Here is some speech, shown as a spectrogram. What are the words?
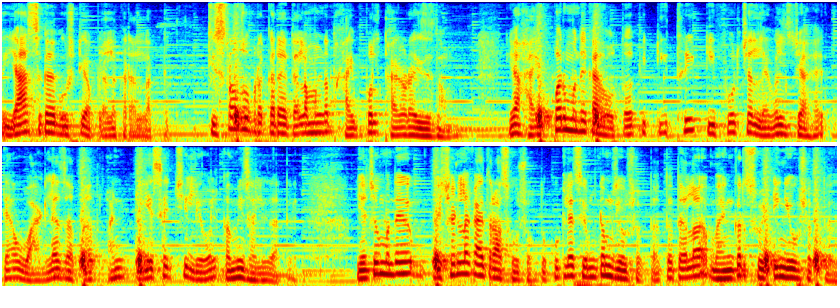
तर या सगळ्या गोष्टी आपल्याला करायला लागतात. तिसरा जो प्रकार आहे त्याला म्हणतात हायपर थायरॉइडिझम या हायपरमध्ये काय होतं की टी थ्री टी फोरच्या लेवल्स ज्या आहेत त्या वाढल्या जातात आणि टी एस एचची लेवल कमी झाली जाते. याच्यामध्ये पेशंटला काय त्रास होऊ शकतो? कुठल्या सिमटम्स येऊ शकतात? तर त्याला भयंकर स्वेटिंग येऊ शकतं.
